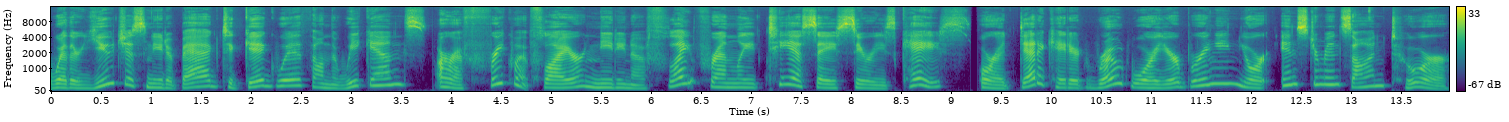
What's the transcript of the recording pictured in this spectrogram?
Whether you just need a bag to gig with on the weekends, are a frequent flyer needing a flight friendly TSA Series case, or a dedicated road warrior bringing your instruments on tour,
